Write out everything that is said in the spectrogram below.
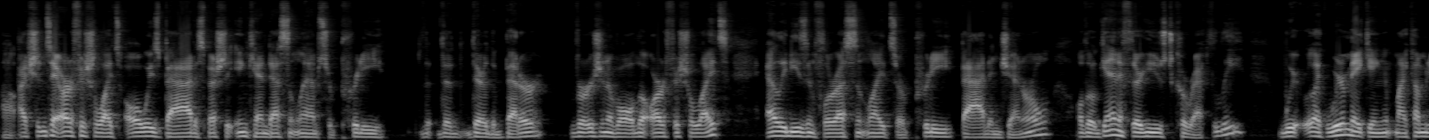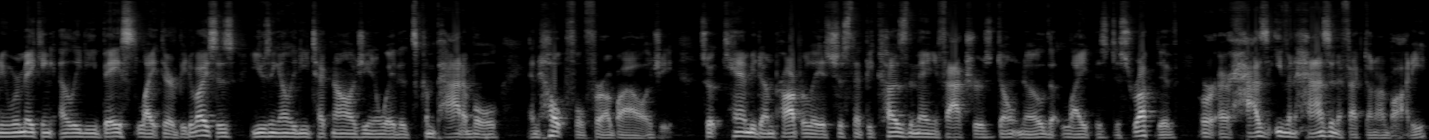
uh, i shouldn't say artificial light's always bad especially incandescent lamps are pretty the, the, they're the better version of all the artificial lights. LEDs and fluorescent lights are pretty bad in general. Although again, if they're used correctly, we're like we're making my company we're making led based light therapy devices using led technology in a way that's compatible and helpful for our biology so it can be done properly it's just that because the manufacturers don't know that light is disruptive or, or has even has an effect on our body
